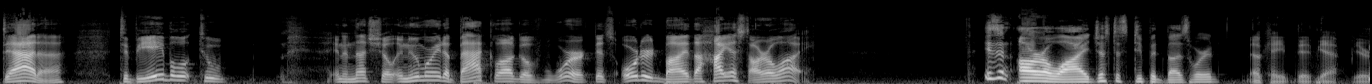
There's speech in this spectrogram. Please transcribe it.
data to be able to in a nutshell enumerate a backlog of work that's ordered by the highest ROI. Isn't ROI just a stupid buzzword? Okay, yeah, you're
